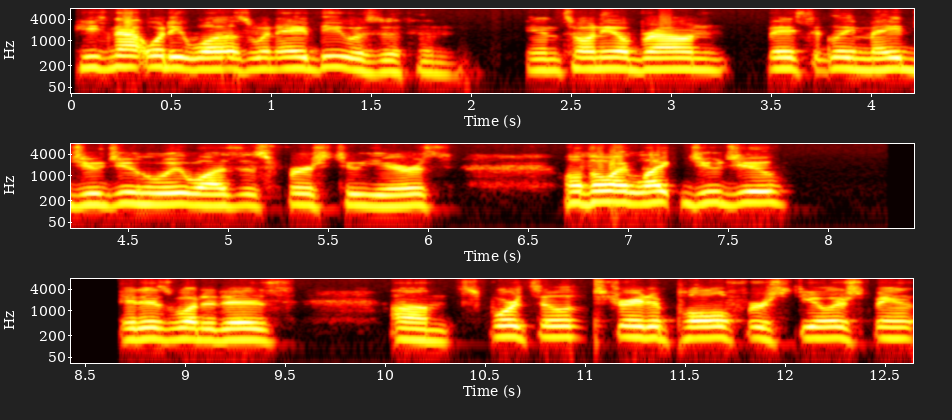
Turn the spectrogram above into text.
He's not what he was when AB was with him. Antonio Brown basically made Juju who he was his first two years. Although I like Juju, it is what it is. Um, Sports Illustrated poll for Steelers fan,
